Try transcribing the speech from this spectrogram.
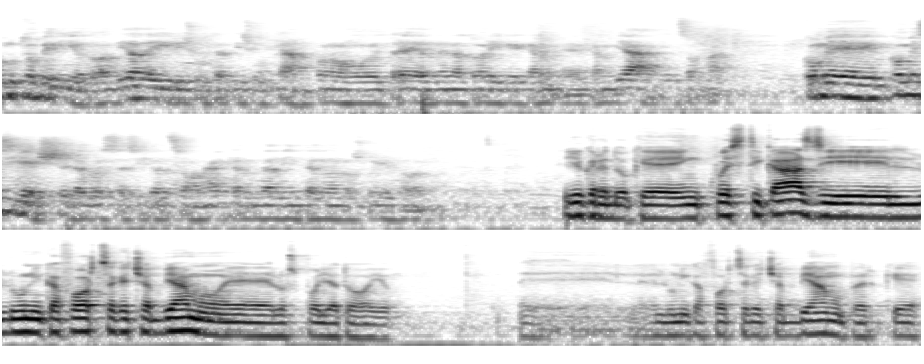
Un, un, brutto periodo, al di là dei risultati sul campo, no? tre allenatori che cam- cambiati, insomma, come, come si esce da questa situazione anche dall'interno dello spogliatoio? Io credo che in questi casi l'unica forza che abbiamo è lo spogliatoio. È l'unica forza che abbiamo perché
